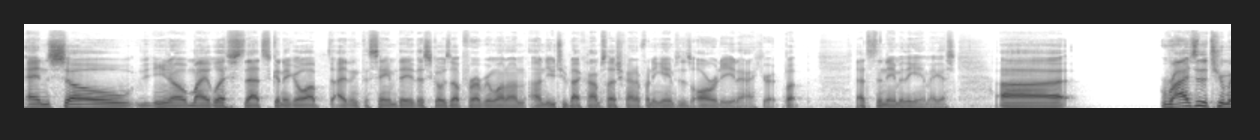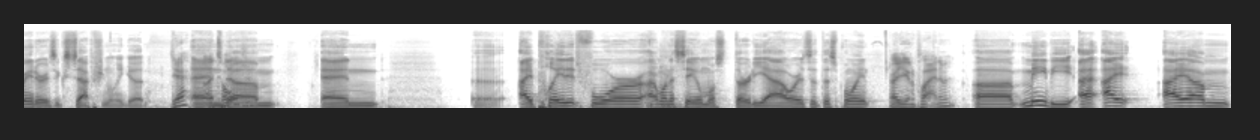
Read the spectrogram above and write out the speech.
and so, you know, my list that's going to go up, I think the same day this goes up for everyone on, on youtube.com slash kind of funny games is already inaccurate, but that's the name of the game, I guess. Uh, Rise of the Tomb Raider is exceptionally good. Yeah, I and told you. um, and uh, I played it for I want to say almost thirty hours at this point. Are you gonna platinum it? Uh, maybe I, I I um.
